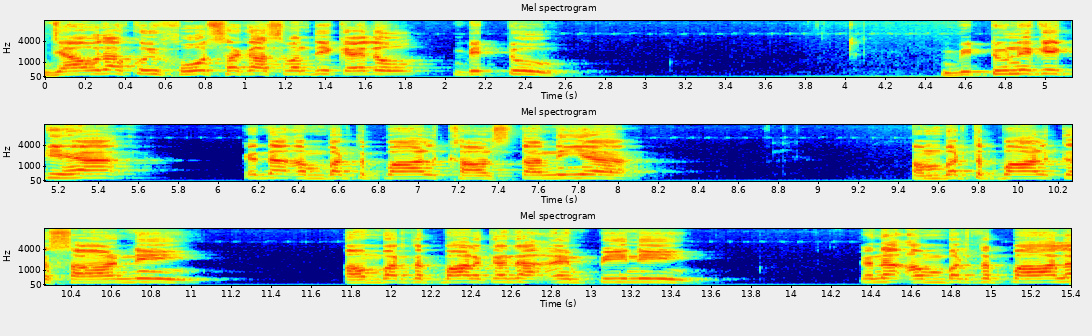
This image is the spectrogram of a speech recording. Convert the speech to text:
ਜਾਂ ਉਹਦਾ ਕੋਈ ਹੋਰ ਸਗਾ ਸੰਬੰਧੀ ਕਹਿ ਲੋ ਬਿੱਟੂ। ਬਿੱਟੂ ਨੇ ਕੀ ਕਿਹਾ? ਕਹਿੰਦਾ, ਅੰਮ੍ਰਿਤਪਾਲ ਖਾਲਸਤਾਨੀ ਆ। ਅੰਮ੍ਰਿਤਪਾਲ ਕਿਸਾਨ ਨਹੀਂ ਅੰਮ੍ਰਿਤਪਾਲ ਕਹਿੰਦਾ ਐਮਪੀ ਨਹੀਂ ਕਹਿੰਦਾ, ਅੰਮ੍ਰਿਤਪਾਲ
